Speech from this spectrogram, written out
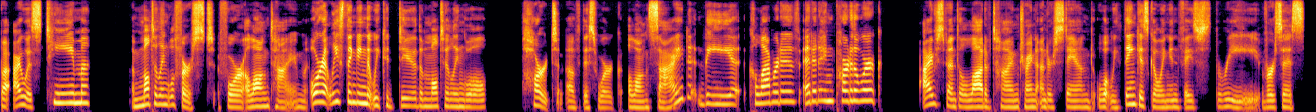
but I was team uh, multilingual first for a long time, or at least thinking that we could do the multilingual part of this work alongside the collaborative editing part of the work. I've spent a lot of time trying to understand what we think is going in phase three versus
